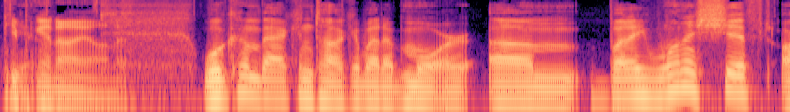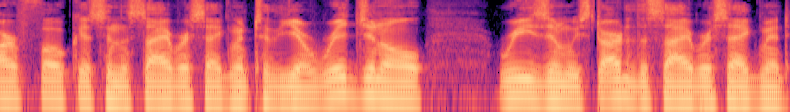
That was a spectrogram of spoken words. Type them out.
keeping an eye on it. We'll come back and talk about it more. Um, but I want to shift our focus in the cyber segment to the original reason we started the cyber segment,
